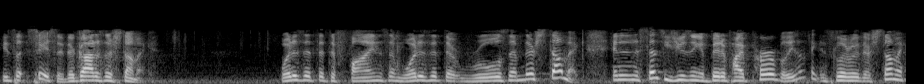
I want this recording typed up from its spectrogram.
He's like, seriously, their God is their stomach. What is it that defines them? What is it that rules them? Their stomach. And in a sense, he's using a bit of hyperbole. I don't think it's literally their stomach,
